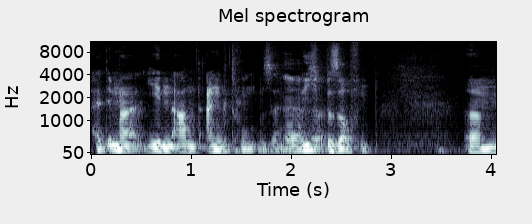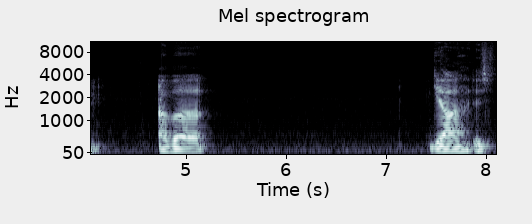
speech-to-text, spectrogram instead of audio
halt immer jeden Abend angetrunken sein. Ja, nicht ja. besoffen. Ähm, aber ja, ich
